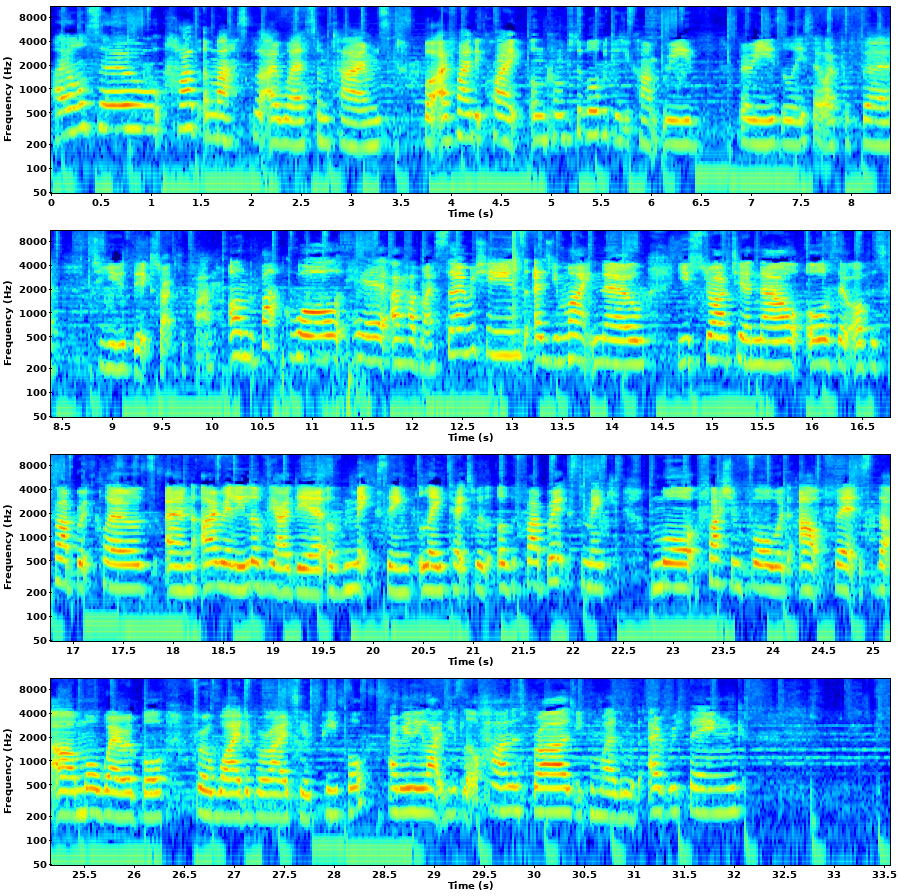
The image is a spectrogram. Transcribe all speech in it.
I also have a mask that I wear sometimes but I find it quite uncomfortable because you can't breathe very easily so I prefer to use the extractor fan. On the back wall here I have my sewing machines. As you might know Eustratia now also offers fabric clothes and I really love the idea of mixing latex with other fabrics to make more fashion forward outfits that are more wearable for a wider variety of people. I really like these little harness bras, you can wear them with everything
